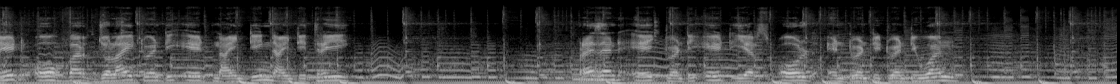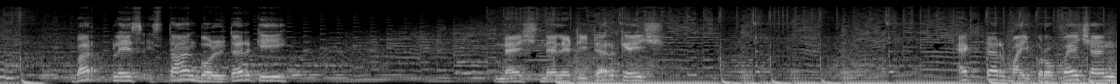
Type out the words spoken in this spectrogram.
डेट ऑफ़ बर्थ जुलाई 28, 1993 प्रेजेंट एज 28 इयर्स ओल्ड इन 2021 बर्थ प्लेस इस्तानबुल टर्की नेशनैलिटी टर्किश एक्टर बाय प्रोफेशन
